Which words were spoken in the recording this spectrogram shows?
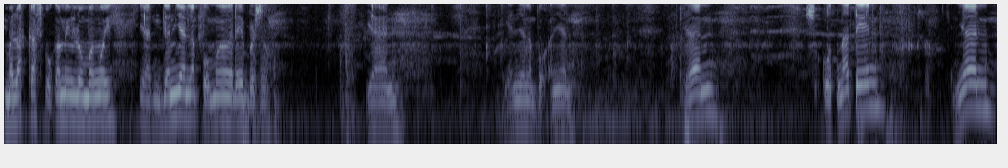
malakas po kaming lumangoy. Yan, ganyan lang po mga drivers. Oh. Yan. Ganyan lang po. Ayan. Yan. Suot natin. Ganyan.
